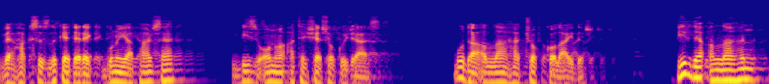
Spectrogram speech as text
ve haksızlık ederek bunu yaparsa, biz onu ateşe sokacağız. Bu da Allah'a çok kolaydır. Bir de Allah'ın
